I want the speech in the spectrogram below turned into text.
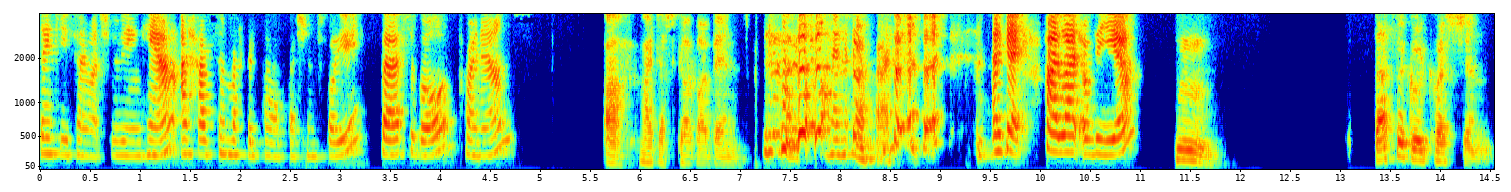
thank you so much for being here. I have some rapid fire questions for you. First of all, pronouns. Ah, I just go by Ben. okay, highlight of the year. Hmm. That's a good question.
